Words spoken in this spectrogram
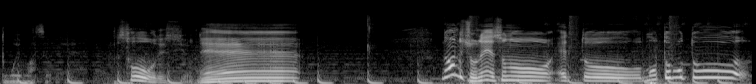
と思いますよね。そうですよね。なんでしょうね、その、えっと、もともと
